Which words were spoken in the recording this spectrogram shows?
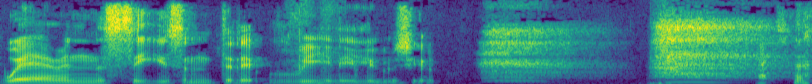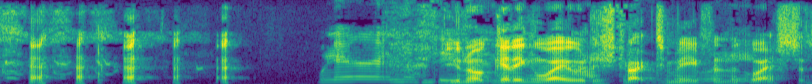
Where in the season did it really lose you? Where in the season? You're not getting away with distracting me from the question.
